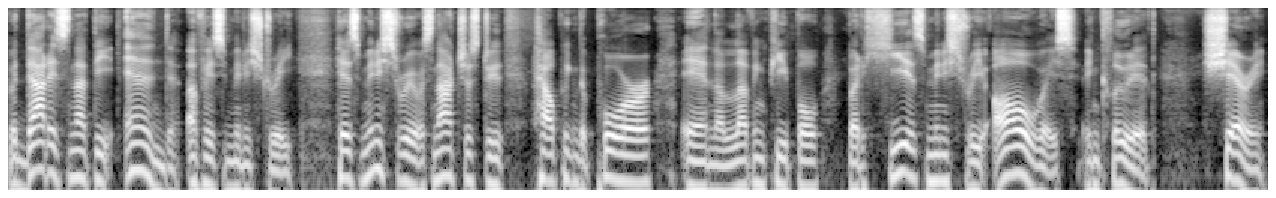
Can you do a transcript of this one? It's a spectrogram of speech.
but that is not the end of his ministry. His ministry was not just to helping the poor and the loving people, but his ministry always included sharing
